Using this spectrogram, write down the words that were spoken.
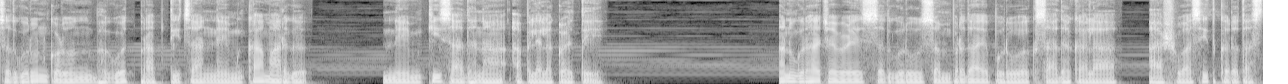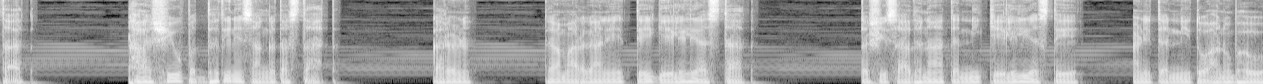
सद्गुरूंकडून भगवत प्राप्तीचा नेमका मार्ग नेमकी साधना आपल्याला कळते. अनुग्रहाच्या वेळेस सद्गुरू संप्रदायपूर्वक साधकाला आश्वासित करत असतात. ठाशीव पद्धतीने सांगत असतात. कारण त्या मार्गाने ते गेलेले असतात. तशी साधना त्यांनी केलेली असते आणि त्यांनी तो अनुभव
